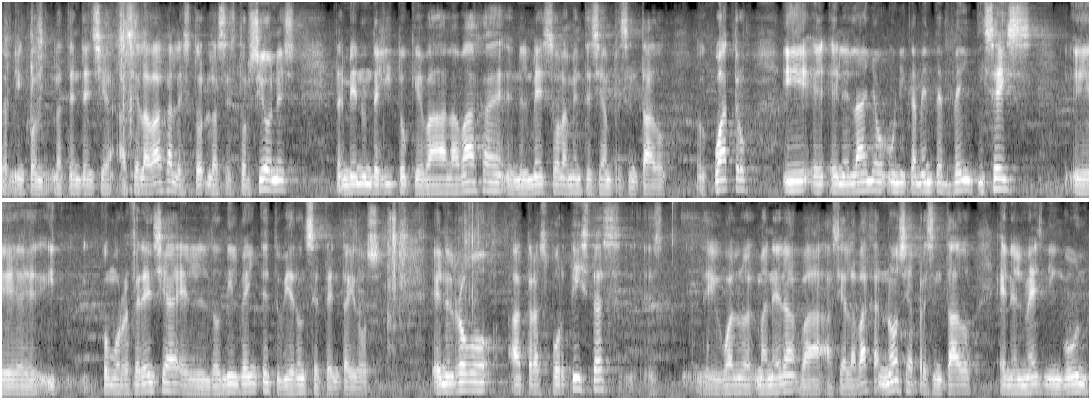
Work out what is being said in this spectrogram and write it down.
también con la tendencia hacia la baja, las extorsiones, también un delito que va a la baja, en el mes solamente se han presentado eh, cuatro y eh, en el año únicamente 26 eh, y como referencia el 2020 tuvieron 72. En el robo a transportistas, de igual manera va hacia la baja, no se ha presentado en el mes ningún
